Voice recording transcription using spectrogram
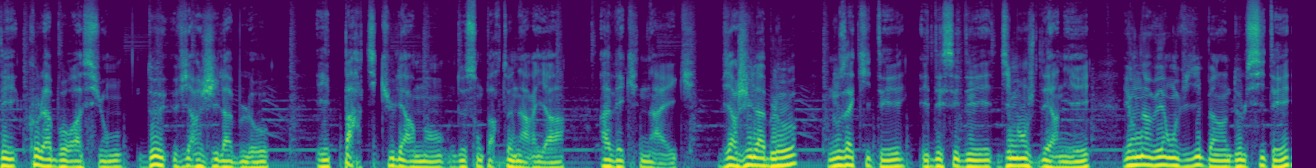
des collaborations de Virgil Abloh et particulièrement de son partenariat avec Nike. Virgil Abloh nous a quittés et décédé dimanche dernier et on avait envie ben, de le citer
